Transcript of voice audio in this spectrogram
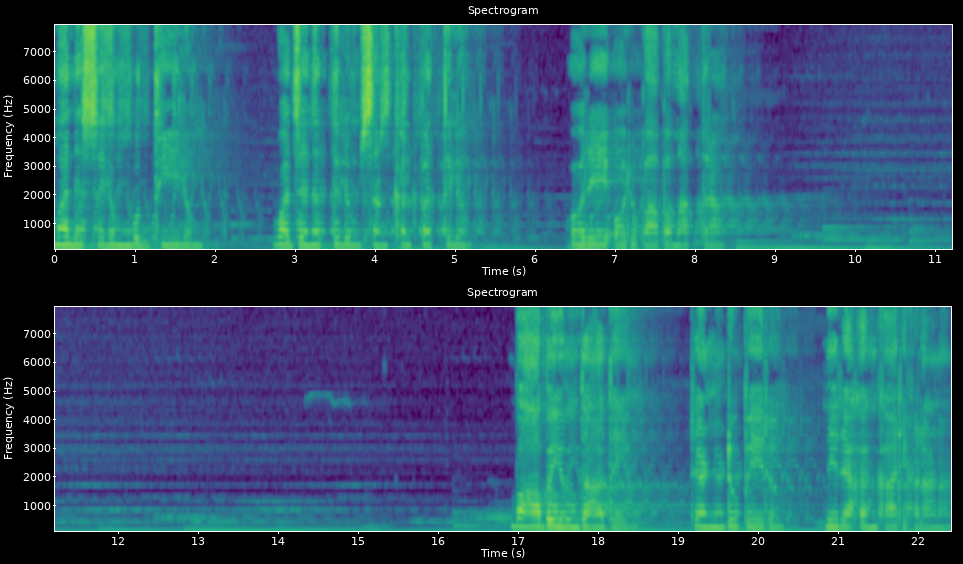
മനസ്സിലും ബുദ്ധിയിലും വചനത്തിലും സങ്കല്പത്തിലും ഒരേ ഒരു പാപ മാത്രം. ബാബയും ദാദയും രണ്ടുപേരും നിരഹങ്കാരികളാണ്.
